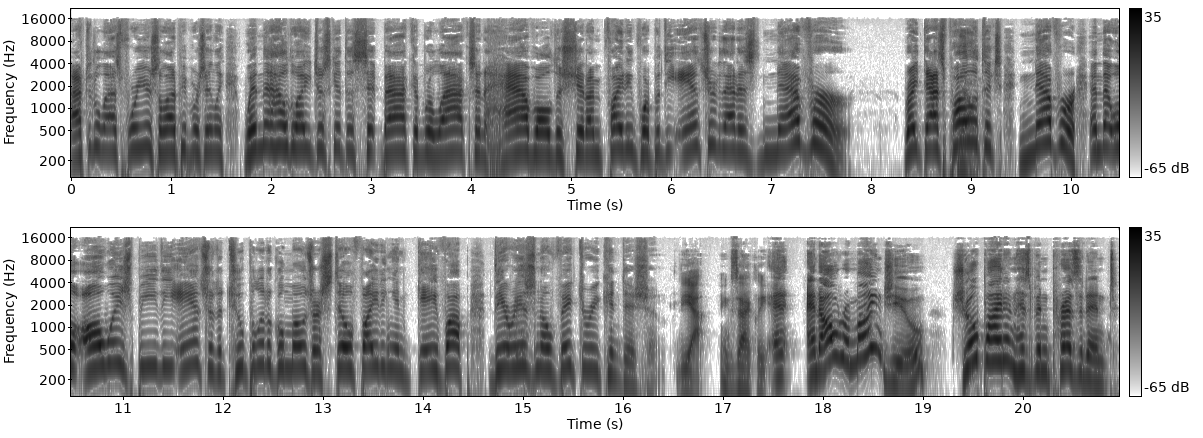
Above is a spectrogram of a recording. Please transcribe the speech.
After the last four years, a lot of people are saying, like, when the hell do I just get to sit back and relax and have all the shit I'm fighting for? But the answer to that is never. Right? That's politics. Never. And that will always be the answer. The two political modes are still fighting and gave up. There is no victory condition. Yeah, exactly. And and I'll remind you, Joe Biden has been president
